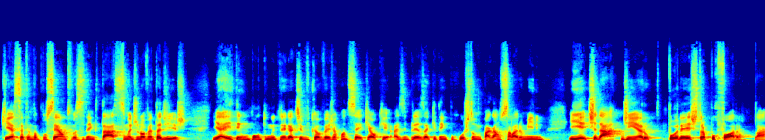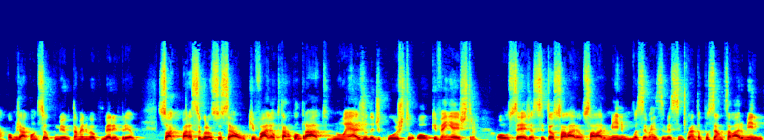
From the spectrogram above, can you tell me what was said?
que é 70%, você tem que estar acima de 90 dias. E aí tem um ponto muito negativo que eu vejo acontecer, que é o quê? As empresas aqui têm por costume pagar um salário mínimo e te dar dinheiro por extra por fora, tá? Como já aconteceu comigo também no meu primeiro emprego. Só que para a segurança social, o que vale é o que está no contrato, não é ajuda de custo ou o que vem extra. Ou seja, se teu salário é um salário mínimo, você vai receber 50% do salário mínimo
